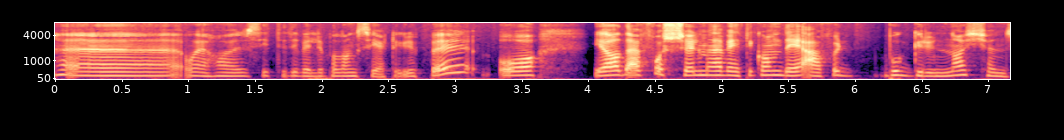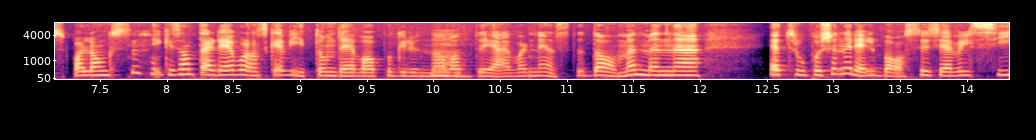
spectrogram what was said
Uh, og jeg har sittet i veldig balanserte grupper. Og ja, det er forskjell, men jeg vet ikke om det er for pga. kjønnsbalansen. ikke sant? Det er det, Hvordan skal jeg vite om det var pga. Mm. at jeg var den eneste damen? Men eh, jeg tror på generell basis jeg vil si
